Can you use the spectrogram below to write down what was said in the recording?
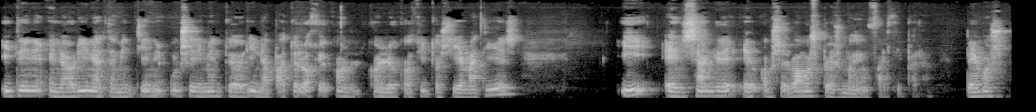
y tiene, en la orina también tiene un sedimento de orina patológico con, leucocitos y hematíes y en sangre eh, observamos plasmodium falciparum. Vemos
